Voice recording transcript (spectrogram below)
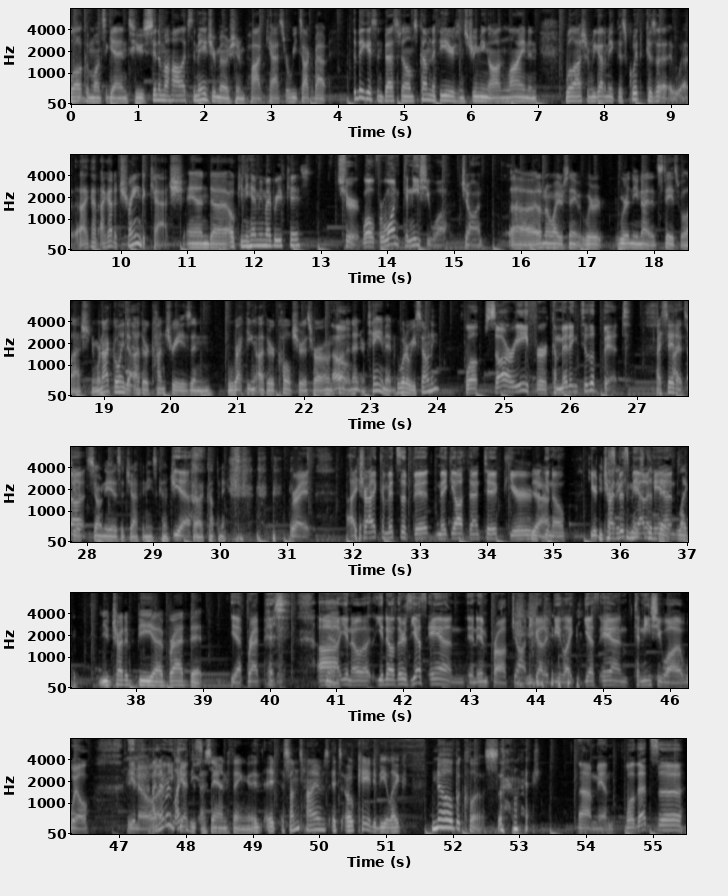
Welcome once again to Cinemaholics, the Major Motion podcast, where we talk about the biggest and best films coming to theaters and streaming online. And Will Ashton, we got to make this quick because uh, I got I got a train to catch. And uh, oh, can you hand me my briefcase? Sure. Well, for one, Kanishiwa, Jon. Uh, I don't know why you're saying we're we're in the United States, Will Ashton. We're not going to other countries and wrecking other cultures for our own Oh. fun and entertainment. What are we, Sony? Well, sorry for committing to the bit. I say I that too. Sony is a Japanese country, Yeah. uh, company. Right. I try to commit to the bit, make it authentic. You're, Yeah. you know, you're you try to dismissing me commit out to of the hand. bit, like you try to be uh, Brad Pitt. yeah, Brad Pitt. Uh, Yeah. You know, you know. There's yes and in improv, Jon. You got to be like yes and Kanishiwa will. You know, I uh, never you liked the just- yes and thing. It, it sometimes it's okay to be like no, but close. Ah, man. Well, that's uh,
